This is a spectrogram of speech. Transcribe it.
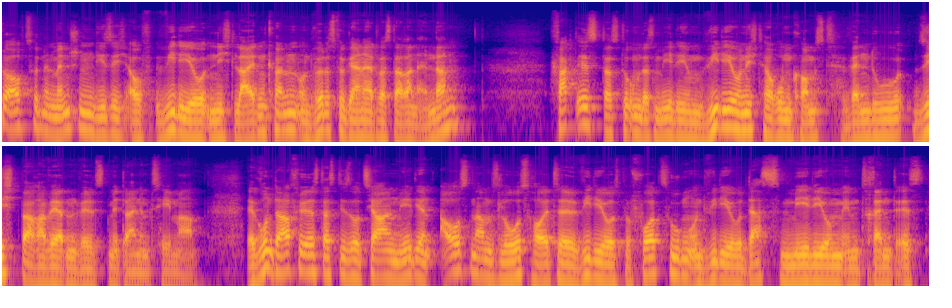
du auch zu den Menschen, die sich auf Video nicht leiden können und würdest du gerne etwas daran ändern? Fakt ist, dass du um das Medium Video nicht herumkommst, wenn du sichtbarer werden willst mit deinem Thema. Der Grund dafür ist, dass die sozialen Medien ausnahmslos heute Videos bevorzugen und Video das Medium im Trend ist,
